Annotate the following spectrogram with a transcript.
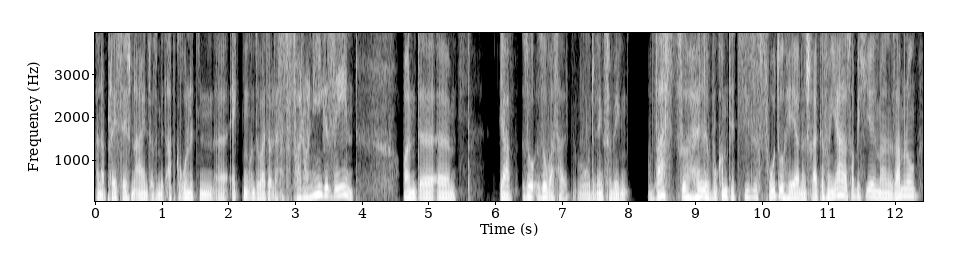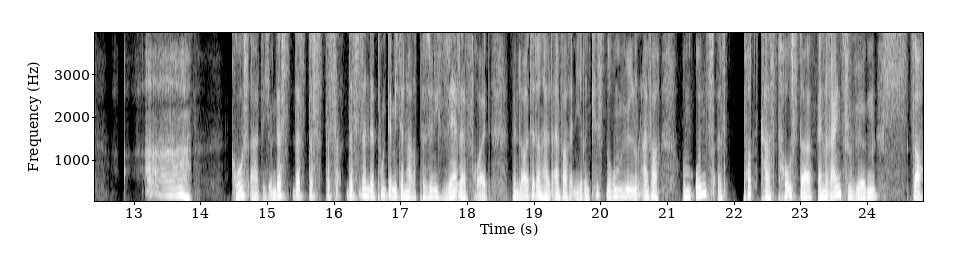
einer PlayStation 1, also mit abgerundeten äh, Ecken und so weiter. Und das hast du vorher noch nie gesehen. Und äh, äh, ja, so sowas halt, wo du denkst von wegen, was zur Hölle, wo kommt jetzt dieses Foto her? Und dann schreibt er von, ja, das habe ich hier in meiner Sammlung. Ah, großartig. Und das, das, das, das, das ist dann der Punkt, der mich dann halt auch persönlich sehr, sehr freut, wenn Leute dann halt einfach in ihren Kisten rumwühlen und einfach um uns als Podcast-Hoster einen reinzuwürgen. So,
